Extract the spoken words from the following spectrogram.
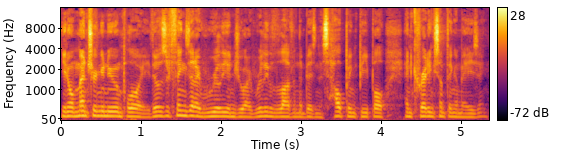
You know, mentoring a new employee. Those are things that I really enjoy, I really love in the business, helping people and creating something amazing.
